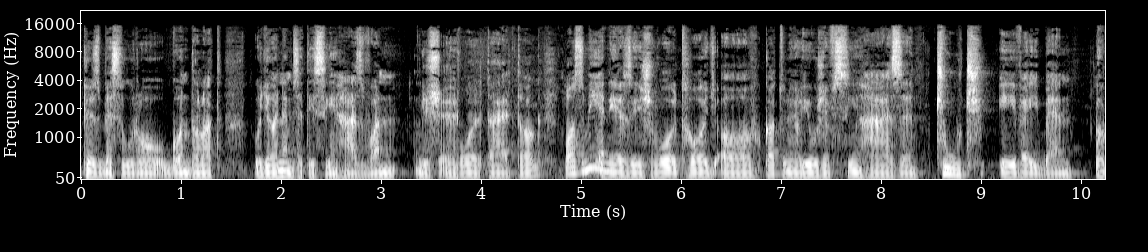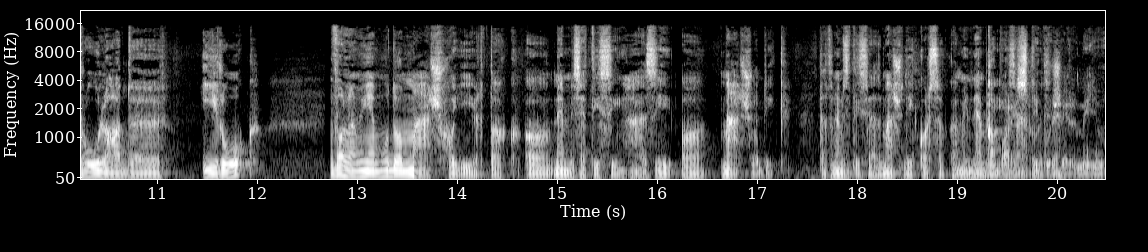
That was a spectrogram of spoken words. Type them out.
közbeszúró gondolat, ugye a Nemzeti Színházban is voltál tag. Az milyen érzés volt, hogy a Katon József Színház csúcs éveiben rólad írók, valamilyen módon máshogy írtak a Nemzeti Színházi a második, tehát a Nemzeti Színház második korszak, ami nem Kabarisztikus élmény.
